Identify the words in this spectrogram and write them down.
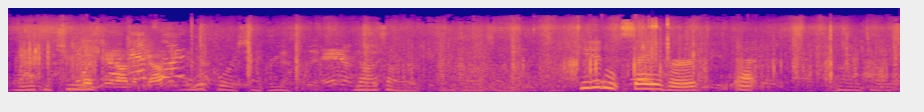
down my Nike shoes, Push in on the jump. mid course in the green. No, it's not her. I can tell it's not her. He didn't say her. Uh, I can tell it's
